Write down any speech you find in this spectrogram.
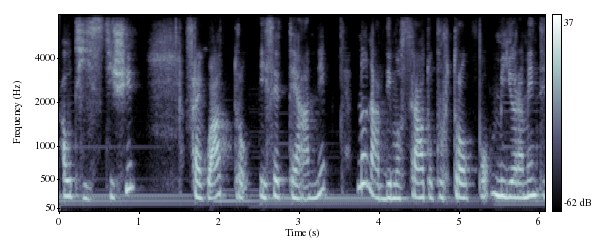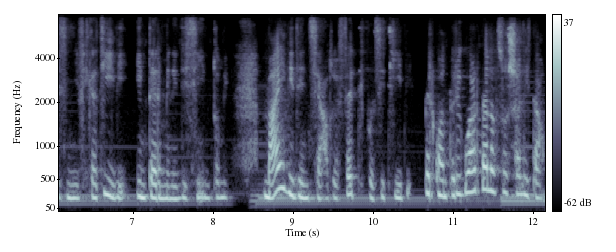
autistici fra i 4 e i 7 anni non ha dimostrato purtroppo miglioramenti significativi in termini di sintomi, ma ha evidenziato effetti positivi per quanto riguarda la socialità.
